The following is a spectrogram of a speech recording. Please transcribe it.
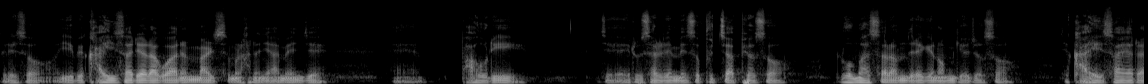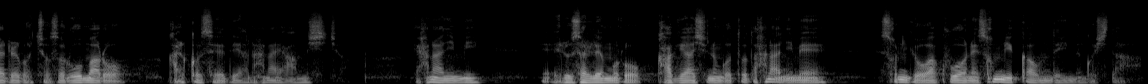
그래서 입에 가이사랴라고 하는 말씀을 하느냐 하면 이제 에, 바울이 이제 예루살렘에서 붙잡혀서 로마 사람들에게 넘겨져서 이제 가이사야라를 거쳐서 로마로 갈 것에 대한 하나의 암시죠. 하나님이 예루살렘으로 가게 하시는 것도 하나님의 선교와 구원의 섭리 가운데 있는 것이다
